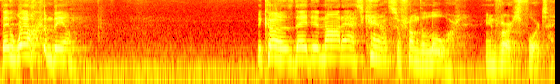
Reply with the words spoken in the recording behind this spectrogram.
they welcomed them because they did not ask counsel from the Lord in verse 14.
